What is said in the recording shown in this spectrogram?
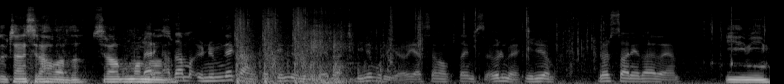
Şurada bir tane silah vardı. Silahı bulmam Berk lazım. adam önümde kanka. Senin önünde. Bak, Beni vuruyor. Ya sen alttaymışsın. Ölme. Geliyorum. 4 saniye daha dayan. İyiyim iyiyim.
